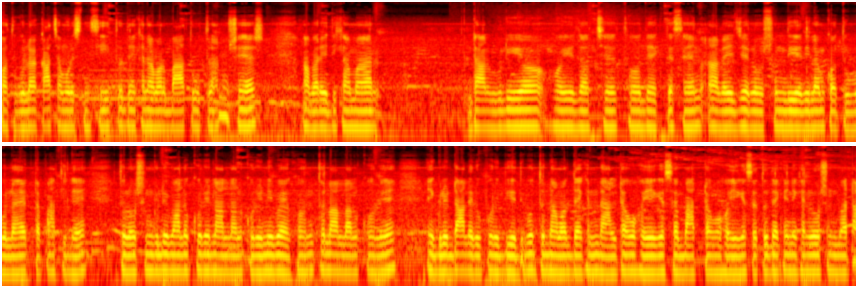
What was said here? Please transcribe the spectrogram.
কতগুলো কাঁচামরিচ নিয়েছি। তো দেখেন, আমার ভাত উতরানো শেষ। আবার এদিকে আমার ডালগুলিও হয়ে যাচ্ছে। তো দেখতেছেন, আর এই যে রসুন দিয়ে দিলাম কতগুলো, একটা পাতিলে। তো রসুনগুলি ভালো করে লাল লাল করে নিব এখন। তো লাল লাল করে এগুলি ডালের উপরে দিয়ে দিব। তো আমার দেখেন ডালটাও হয়ে গেছে, বাটটাও হয়ে গেছে। তো দেখেন এখানে রসুন বাটা,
